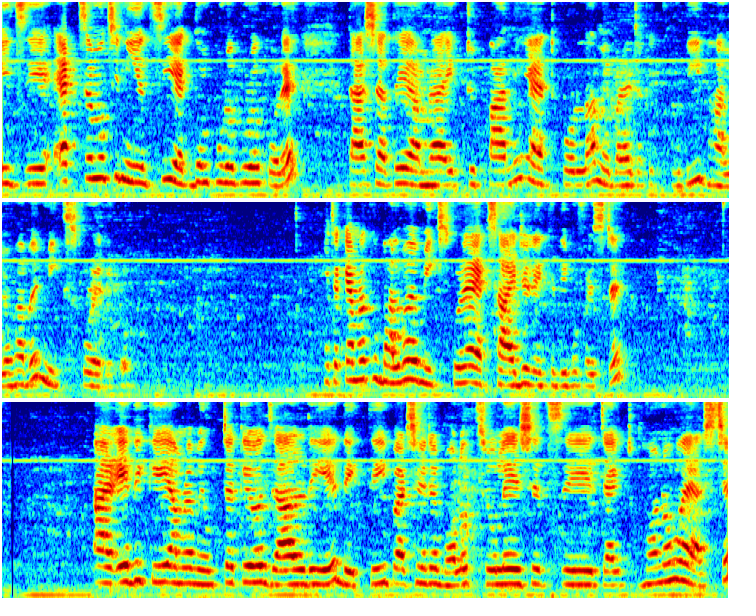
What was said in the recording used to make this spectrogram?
এই যে এক চামচি নিয়েছি একদম পুরো পুরো করে, তার সাথে আমরা একটু পানি অ্যাড করলাম, এবার এটাকে খুবই ভালোভাবে মিক্স করে নেব। এটাকে আমরা খুব ভালোভাবে মিক্স করে এক সাইডে রেখে দিব ফার্স্টে আর এদিকে আমরা মিল্কটাকেও জাল দিয়ে, দেখতেই পাচ্ছেন এটা বলক চলে এসেছে, এটা একটু ঘন হয়ে আসছে।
